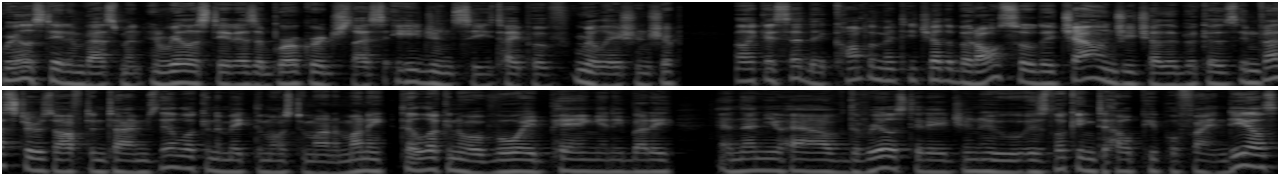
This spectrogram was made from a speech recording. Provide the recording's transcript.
real estate investment and real estate as a brokerage slash agency type of relationship, like I said, they complement each other, but also they challenge each other because investors oftentimes they're looking to make the most amount of money. They're looking to avoid paying anybody. And then you have the real estate agent who is looking to help people find deals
